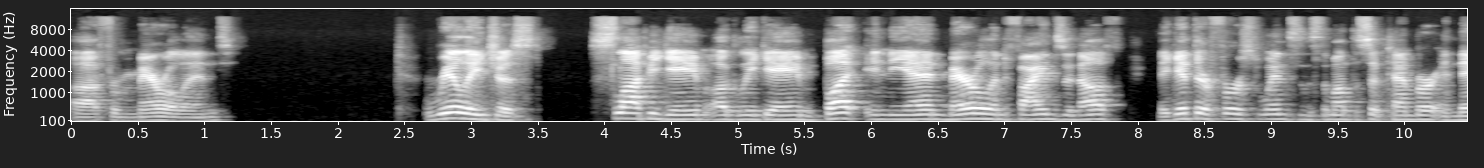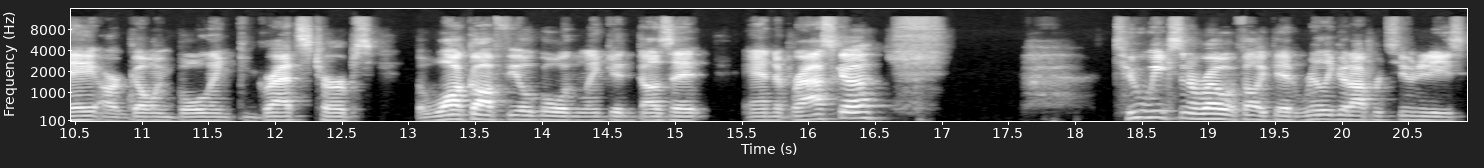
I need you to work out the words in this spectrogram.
uh, for Maryland really just sloppy game, ugly game. But in the end, Maryland finds enough. They get their first win since the month of September, and they are going bowling. Congrats, Terps. The walk-off field goal in Lincoln does it. And Nebraska, two weeks in a row, it felt like they had really good opportunities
